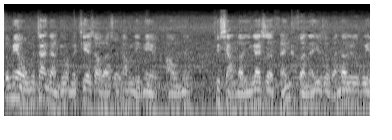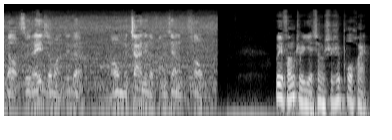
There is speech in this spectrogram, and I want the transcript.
后面我们站长给我们介绍了说他们里面有糖，我们就想到应该是很可能就是闻到这个味道，所以他一直往这个往我们站这个方向靠。为防止野象实施破坏，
